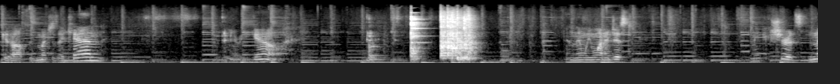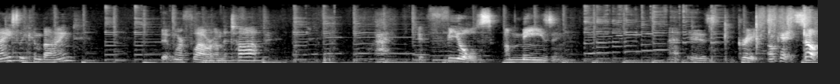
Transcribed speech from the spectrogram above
Get off as much as I can There we go. And then we want to just make sure it's nicely combined. A bit more flour on the top. It feels amazing. That is great. Okay, so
